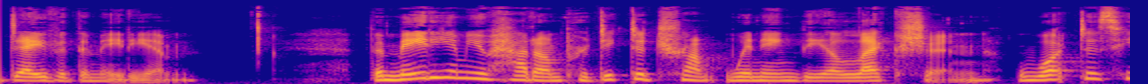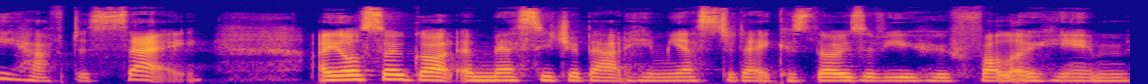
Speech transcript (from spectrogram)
David the Medium. The medium you had on predicted Trump winning the election. What does he have to say? I also got a message about him yesterday because those of you who follow him,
